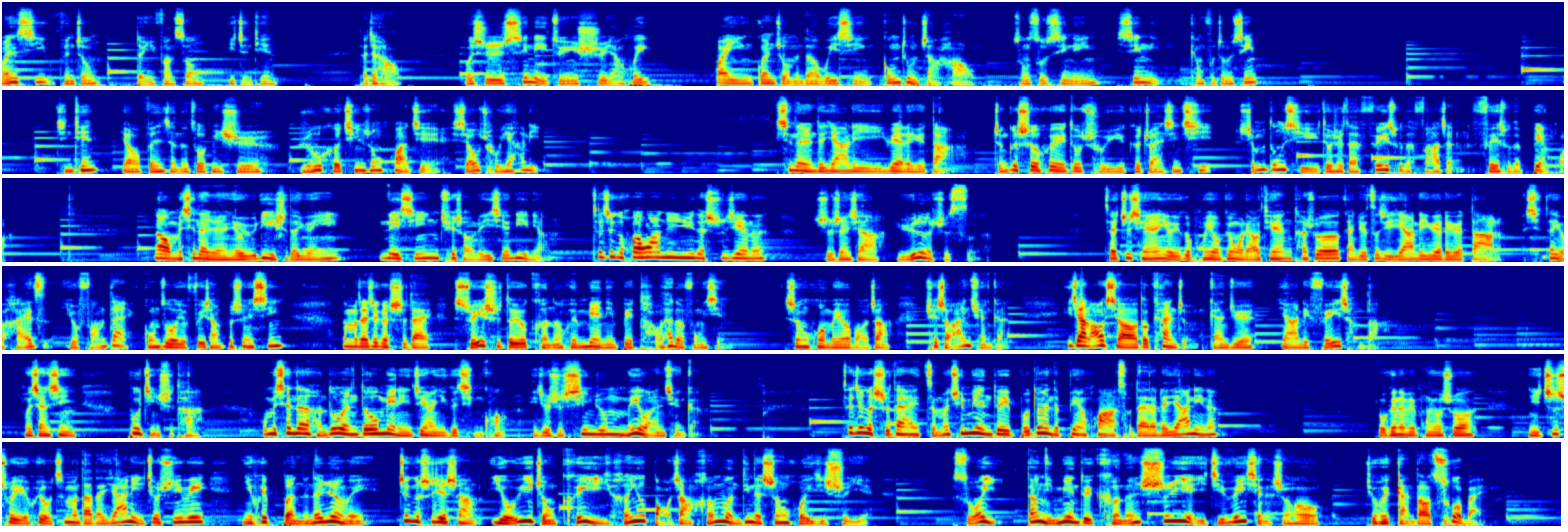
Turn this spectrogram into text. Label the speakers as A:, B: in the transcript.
A: 关系五分钟等于放松一整天。大家好，我是心理咨询师杨辉，欢迎关注我们的微信公众账号“松塑心灵心理康复中心”。今天要分享的作品是如何轻松化解、消除压力。现代人的压力越来越大，整个社会都处于一个转型期。什么东西都是在飞速的发展、飞速的变化。那我们现代人由于历史的原因，内心缺少了一些力量，在这个花花绿绿的世界呢，只剩下娱乐至死。在之前有一个朋友跟我聊天，他说感觉自己压力越来越大了，现在有孩子、有房贷，工作又非常不顺心，那么在这个时代，随时都有可能会面临被淘汰的风险，生活没有保障，缺少安全感。一家老小都看着，感觉压力非常大。我相信，不仅是他，我们现在的很多人都面临这样一个情况，也就是心中没有安全感。在这个时代，怎么去面对不断的变化所带来的压力呢？我跟那位朋友说：“你之所以会有这么大的压力，就是因为你会本能的认为这个世界上有一种可以很有保障、很稳定的生活以及事业。”所以，当你面对可能失业以及危险的时候，就会感到挫败，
